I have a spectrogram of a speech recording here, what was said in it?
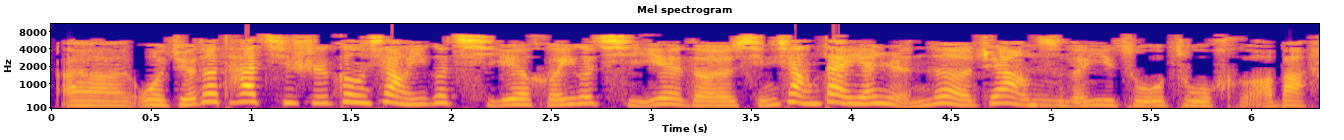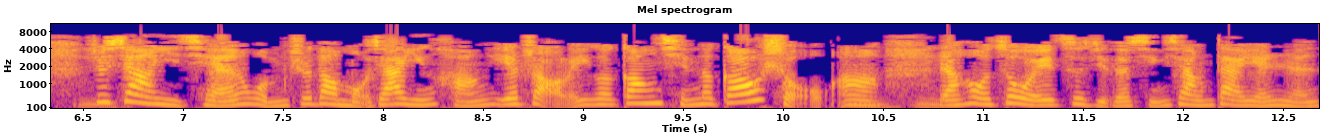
呃，我觉得它其实更像一个企业和一个企业的形象代言人的这样子的一组组合吧。就像以前我们知道某家银行也找了一个钢琴的高手啊，嗯然后作为自己的形象代言人，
